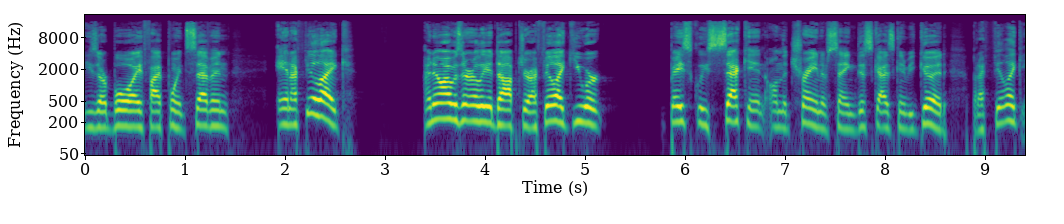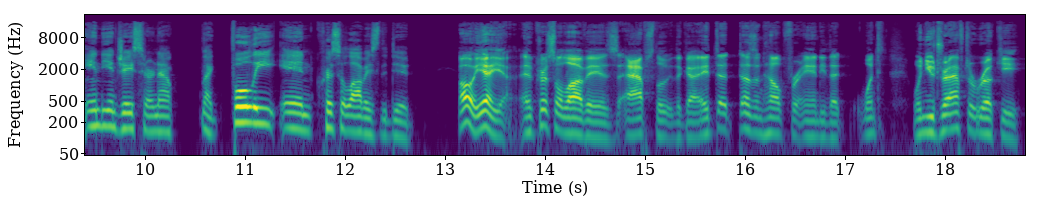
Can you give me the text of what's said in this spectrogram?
He's our boy, 5.7. And I feel like, I know I was an early adopter. I feel like you were basically second on the train of saying this guy's going to be good, but I feel like Andy and Jason are now like fully in Chris Olave's the dude. Oh yeah, yeah. And Chris Olave is absolutely the guy. It d- doesn't help for Andy that when when you draft a rookie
